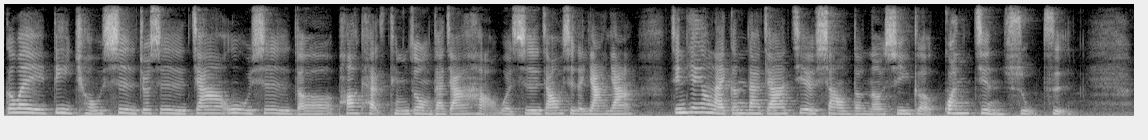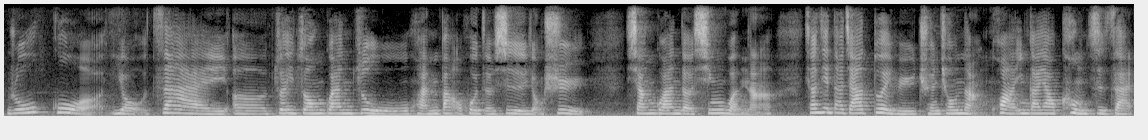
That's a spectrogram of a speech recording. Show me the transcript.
各位地球式就是家务事的 podcast 听众，大家好，我是家务事的丫丫。今天要来跟大家介绍的呢，是一个关键数字。如果有在呃追踪关注环保或者是永续相关的新闻啊，相信大家对于全球暖化应该要控制在。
